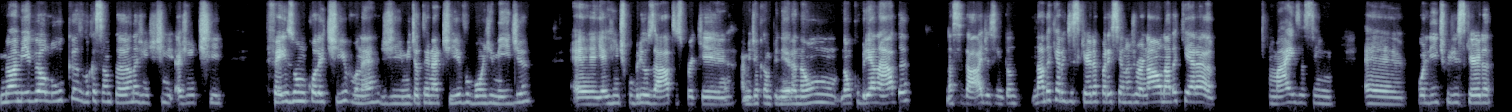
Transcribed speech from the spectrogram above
meu amigo é o Lucas, Lucas Santana, a gente, a gente fez um coletivo né, de mídia alternativo, Bom de Mídia, é, e a gente cobriu os atos, porque a mídia campineira não, não cobria nada na cidade, assim, então nada que era de esquerda aparecia no jornal, nada que era mais assim é, político de esquerda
